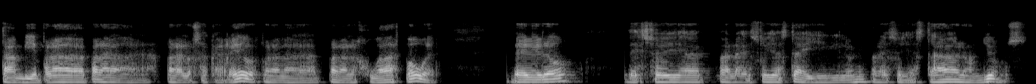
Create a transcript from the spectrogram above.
también para, para, los acarreos, para, para las jugadas power. Pero de eso ya, para eso ya está Dillon y para eso ya está Aaron Jones.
